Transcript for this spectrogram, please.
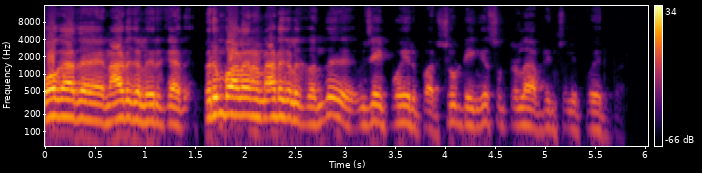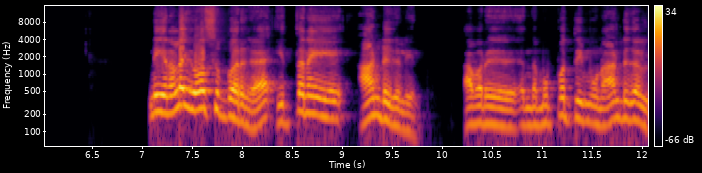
போகாத நாடுகள் இருக்காது. பெரும்பாலான நாடுகளுக்கு வந்து விஜய் போயிருப்பார். ஷூட்டிங்கு சுற்றுலா அப்படின்னு சொல்லி போயிருப்பார். நீங்கள் நல்லா யோசிச்சு பாருங்க. இத்தனை ஆண்டுகளில் அவர் இந்த முப்பத்தி மூணு ஆண்டுகள்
